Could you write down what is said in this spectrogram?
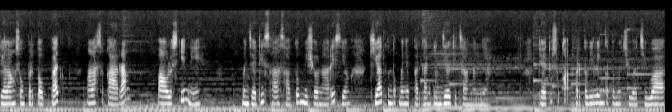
dia langsung bertobat. Malah sekarang Paulus ini menjadi salah satu misionaris yang giat untuk menyebarkan Injil di zamannya. Dia itu suka berkeliling ketemu jiwa-jiwa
